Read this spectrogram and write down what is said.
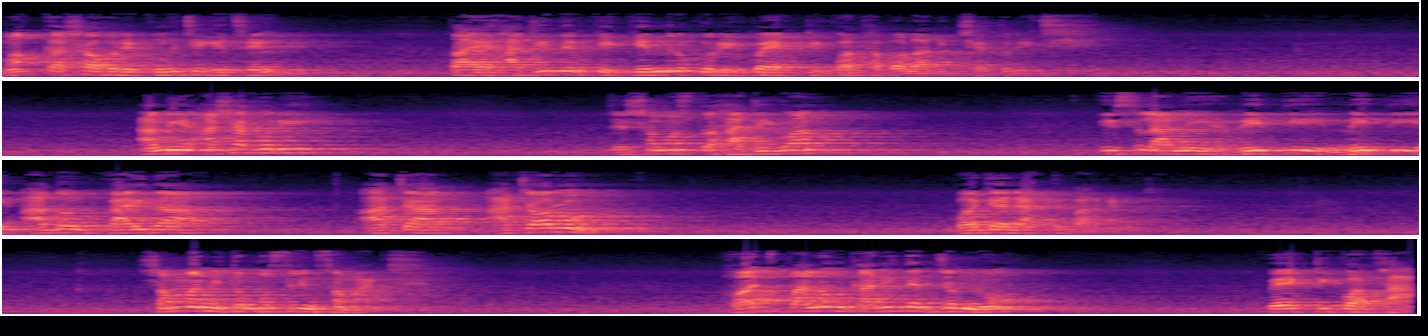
মক্কা শহরে পৌঁছে গেছেন তাই হাজিদেরকে কেন্দ্র করে কয়েকটি কথা বলার ইচ্ছা করেছি আমি আশা করি যে সমস্ত হাজিগণ, ইসলামী রীতি, নীতি, আদব, কায়দা, আচার, আচরণ বজায় রাখতে পারবেন। সম্মানিত মুসলিম সমাজ, হজ পালনকারীদের জন্য কয়েকটি কথা।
